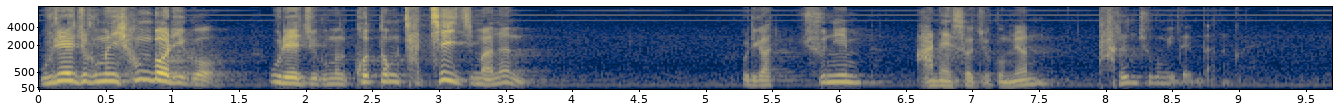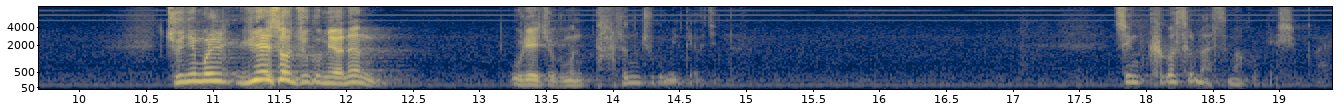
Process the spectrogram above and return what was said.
우리의 죽음은 형벌이고 우리의 죽음은 고통 자체이지만은 우리가 주님 안에서 죽으면 다른 죽음이 된다는 거예요. 주님을 위해서 죽으면은 우리의 죽음은 다른 죽음이 되어진다. 지금 그것을 말씀하고 계신 거예요.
